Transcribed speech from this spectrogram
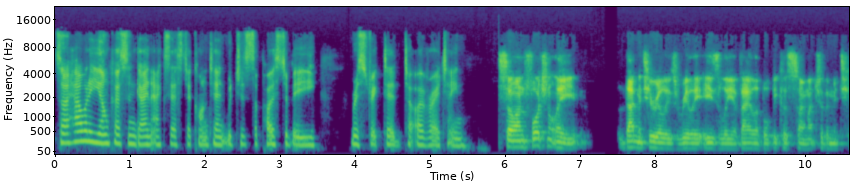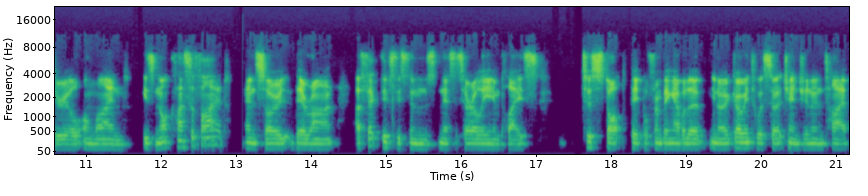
So, how would a young person gain access to content which is supposed to be restricted to over 18? So, unfortunately, that material is really easily available because so much of the material online is not classified. And so there aren't effective systems necessarily in place to stop people from being able to, you know, go into a search engine and type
